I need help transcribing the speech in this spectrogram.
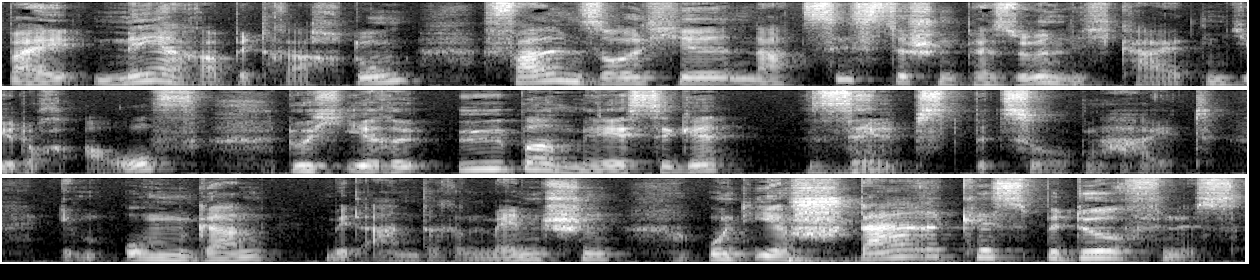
bei näherer Betrachtung fallen solche narzisstischen Persönlichkeiten jedoch auf durch ihre übermäßige Selbstbezogenheit im Umgang mit anderen Menschen und ihr starkes Bedürfnis,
